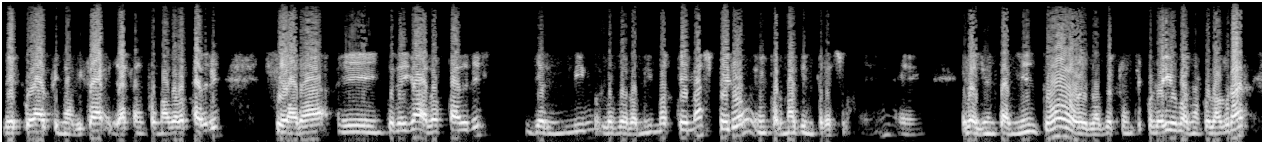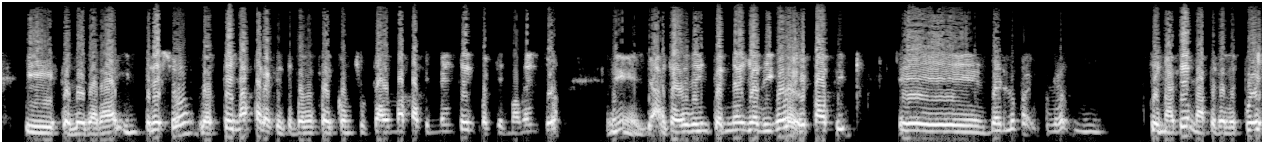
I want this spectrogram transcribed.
después al finalizar, ya se han informado los padres, se hará eh, entrega a los padres del mismo, los de los mismos temas, pero en formato impreso. ¿eh? el ayuntamiento, los diferentes colegios van a colaborar y se le dará impreso los temas para que se puedan ser consultados más fácilmente en cualquier momento. ¿eh? a través de internet, ya digo, es fácil eh, verlo mm, tema a tema, pero después,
